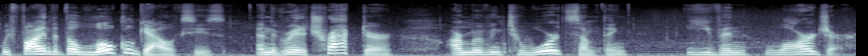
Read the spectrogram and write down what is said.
we find that the local galaxies and the Great Attractor are moving towards something even larger.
